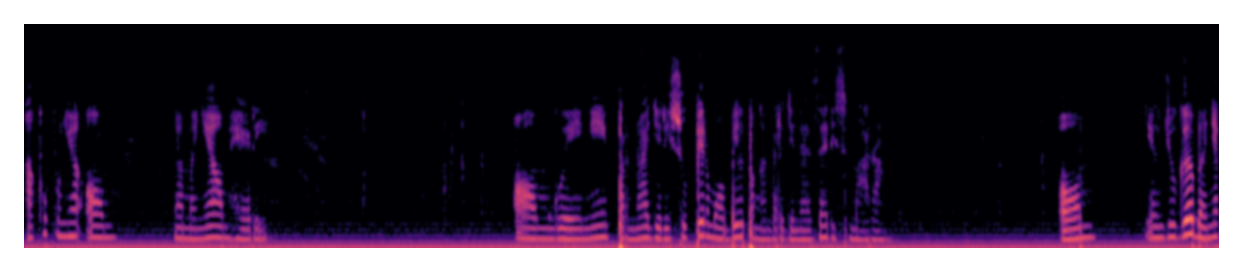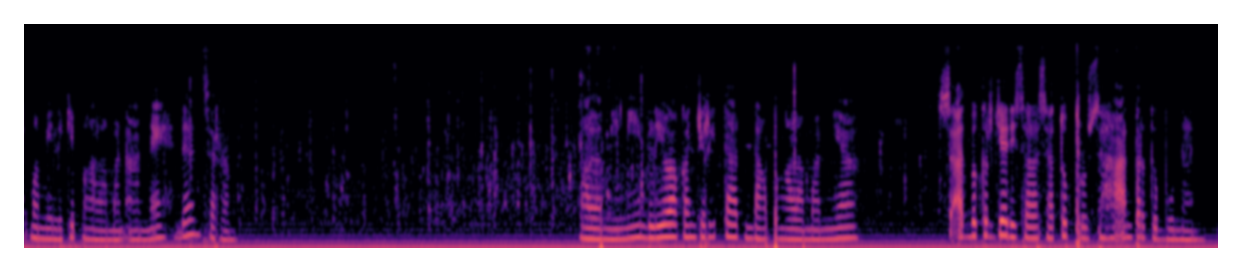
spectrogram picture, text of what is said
aku punya om, namanya Om Harry. Om gue ini pernah jadi supir mobil pengantar jenazah di Semarang. Om yang juga banyak memiliki pengalaman aneh dan serem. Malam ini beliau akan cerita tentang pengalamannya saat bekerja di salah satu perusahaan perkebunan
